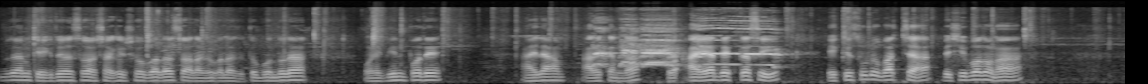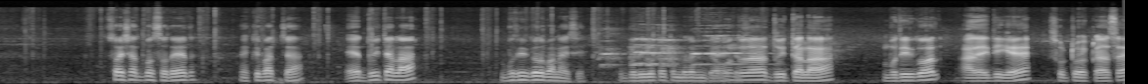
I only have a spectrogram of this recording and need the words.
বুঝলেন কে কেটে আছো আশা করি সব ভালো আছো আর আমি ভালো আছি। তো বন্ধুরা অনেকদিন পরে আইলাম আরেকখানটা। তো আয়া দেখতেছি একটি ছোটো বাচ্চা বেশি বড় না ছয় সাত বছরের একটি বাচ্চা। এ দুইতলা বুধির ঘর বানাইছে। বুধির ঘরটা তোমরা আমি বন্ধুরা দুইতলা বুধির ঘর আর এইদিকে ছোট্ট একটা আছে।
